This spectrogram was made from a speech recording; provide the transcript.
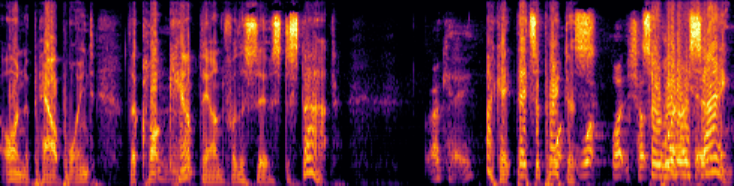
on the PowerPoint the clock Mm-hmm. countdown for the service to start. Okay. Okay, that's a practice. what- what shall- so yeah, what are we okay. saying?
